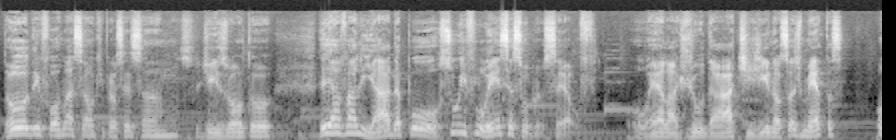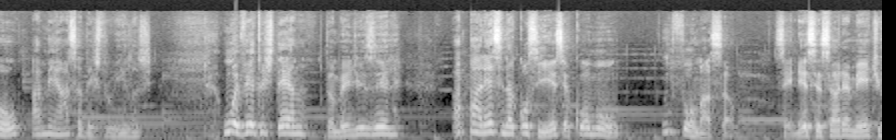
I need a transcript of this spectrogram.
Toda informação que processamos, diz o autor, é avaliada por sua influência sobre o self. Ou ela ajuda a atingir nossas metas, ou ameaça destruí-las. Um evento externo, também diz ele, aparece na consciência como informação, sem necessariamente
